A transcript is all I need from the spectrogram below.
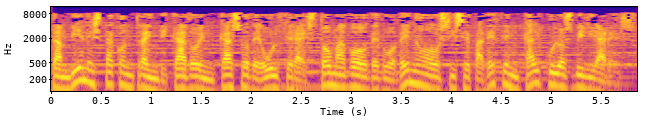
También está contraindicado en caso de úlcera estómago o de duodeno o si se padecen cálculos biliares.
